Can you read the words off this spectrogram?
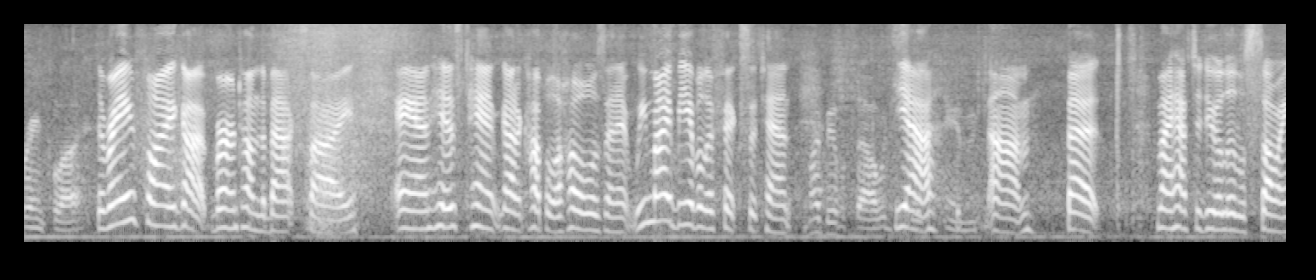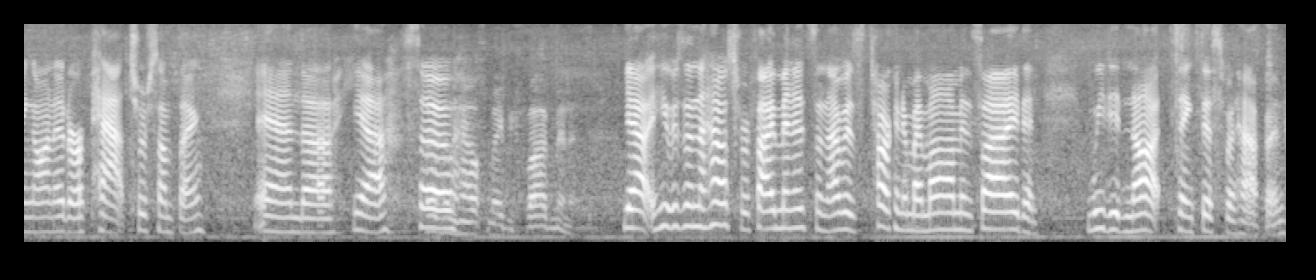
Rain fly. The rain fly got burnt on the back side and his tent got a couple of holes in it. We might be able to fix the tent. Might be able to salvage Yeah, um, but might have to do a little sewing on it or a patch or something. And uh, yeah, so. I was in the house maybe five minutes. Yeah, he was in the house for five minutes and I was talking to my mom inside and we did not think this would happen,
